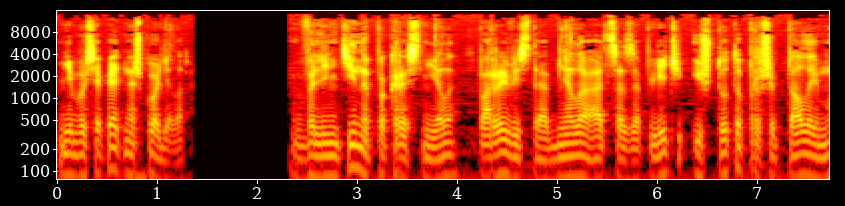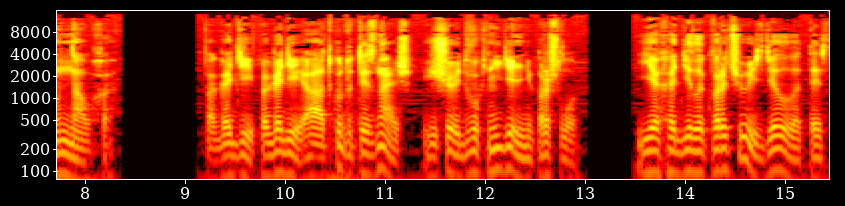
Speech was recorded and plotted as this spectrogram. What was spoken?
Небось опять нашкодило». Валентина покраснела, порывисто обняла отца за плечи и что-то прошептала ему на ухо. «Погоди, погоди, а откуда ты знаешь? Еще и двух недель не прошло». Я ходила к врачу и сделала тест.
